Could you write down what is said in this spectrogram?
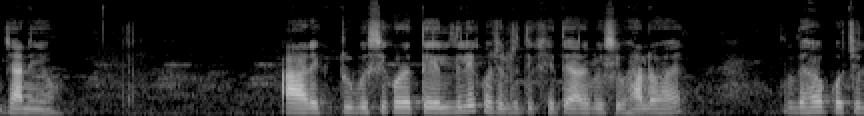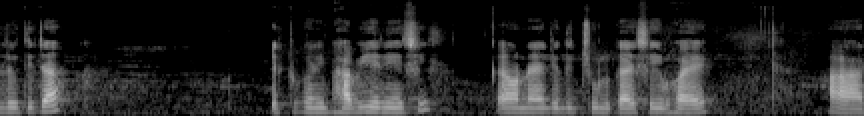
জানিও। আর একটু বেশি করে তেল দিলে কচুরলতি খেতে আরও বেশি ভালো হয়। তো দেখো কচুরলতিটা একটুখানি ভাবিয়ে নিয়েছি। কারণ যদি চুলকায় সেই ভয়ে। আর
